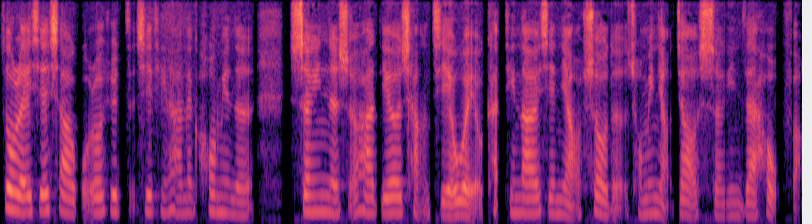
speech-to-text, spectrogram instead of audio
做了一些效果，如果去仔细听他那个后面的声音的时候，他第二场结尾有看听到一些鸟兽的虫鸣鸟叫的声音在后方，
